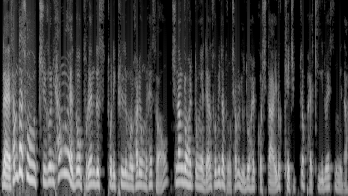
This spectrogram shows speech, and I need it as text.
네, 삼다수 측은 향후에도 브랜드 스토리 필름을 활용을 해서 친환경 활동에 대한 소비자 동참을 유도할 것이다. 이렇게 직접 밝히기도 했습니다.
